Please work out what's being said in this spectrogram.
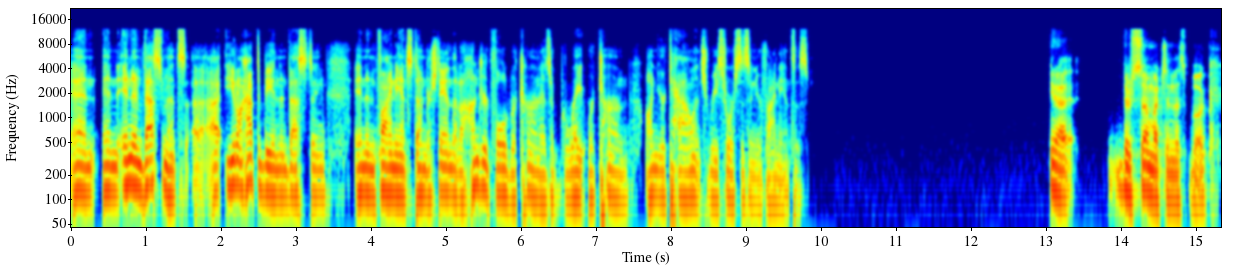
and and in investments uh, you don't have to be in investing and in finance to understand that a hundredfold return is a great return on your talents resources and your finances you know there's so much in this book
